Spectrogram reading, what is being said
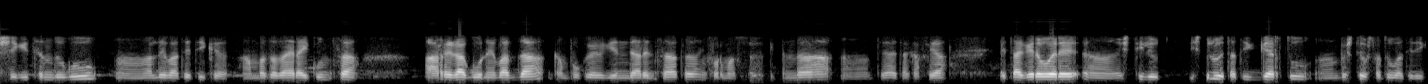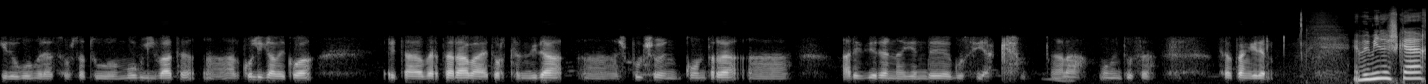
segitzen dugu, uh, alde batetik hanbazada eraikuntza, harrera gune bat da, kanpoko jendearen zat, informazioa egiten da, uh, tea eta kafea, eta gero ere uh, istilu, istiluetatik gertu uh, beste ostatu bat dugu, beraz ostatu mobil bat, uh, alkoholik gabekoa, eta bertara ba, etortzen dira uh, espulsoen kontra uh, ari diren jende guziak. Hala, momentu zertan giren. Ebe mil esker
